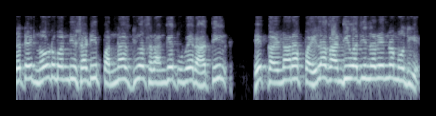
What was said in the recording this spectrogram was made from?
तर ते नोटबंदीसाठी पन्नास दिवस रांगेत उभे राहतील हे कळणारा पहिला गांधीवादी नरेंद्र मोदी आहे.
